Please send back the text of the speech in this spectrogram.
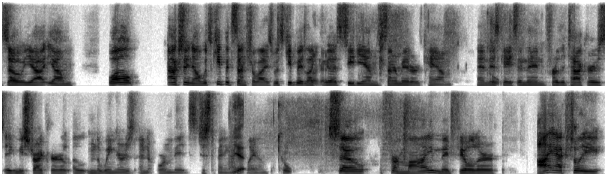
So yeah, yeah. Um, well, actually, no. Let's keep it centralized. Let's keep it like Okay. a CDM, center mid, or cam in this Cool. case. And then for the attackers, it can be striker uh, in the wingers and or mids, just depending on how you play them. Cool. So for my midfielder, I actually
